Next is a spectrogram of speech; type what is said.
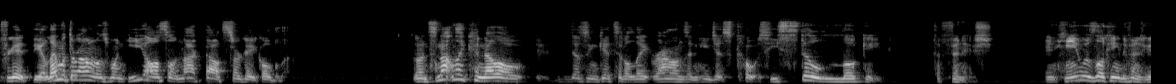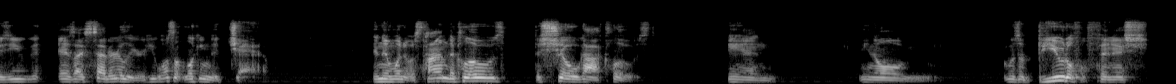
forget, the 11th round was when he also knocked out Sergey Kovalev. So it's not like Canelo doesn't get to the late rounds and he just coasts. He's still looking to finish. And he was looking to finish because you, as I said earlier, he wasn't looking to jab. And then when it was time to close, the show got closed. And, you know, it was a beautiful finish,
